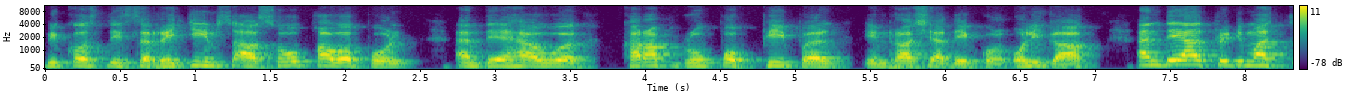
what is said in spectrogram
because these regimes are so powerful and they have a corrupt group of people in Russia they call oligarch and they are pretty much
